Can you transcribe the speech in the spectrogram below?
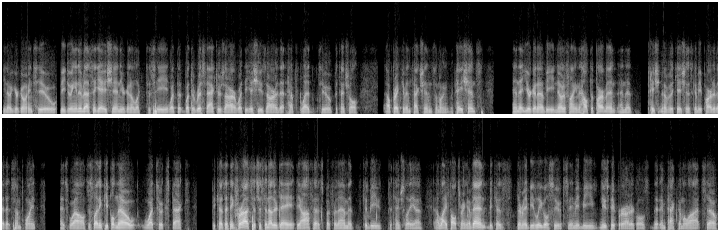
you know, you're going to be doing an investigation. You're going to look to see what the, what the risk factors are, what the issues are that have led to potential outbreak of infections among the patients, and that you're going to be notifying the health department and that patient notification is going to be part of it at some point as well. Just letting people know what to expect because I think for us it's just another day at the office, but for them it could be potentially a, a life-altering event because there may be legal suits, there may be newspaper articles that impact them a lot. So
